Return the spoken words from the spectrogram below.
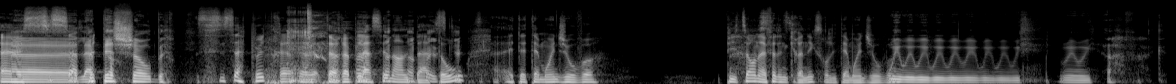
Euh, Euh, si, la te, pêche chaude. si ça peut te, re- te replacer dans le bateau, elle était témoin de Jéhovah. Puis, tu sais, on a fait une chronique sur les témoins de Jéhovah. Oui, oui, oui, oui, oui, oui, oui, oui, oui. Oui, oui. Ah, fuck.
